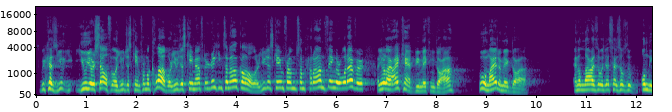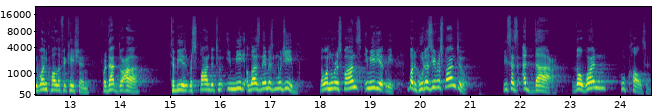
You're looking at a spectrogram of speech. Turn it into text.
So because you, you yourself, or you just came from a club, or you just came after drinking some alcohol, or you just came from some haram thing or whatever, and you're like, I can't be making dua. Who am I to make dua? And Allah Azza wa says only one qualification for that dua to be responded to immediately. Allah's name is Mujib, the one who responds immediately. But who does He respond to? He says, ad the one who calls Him.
